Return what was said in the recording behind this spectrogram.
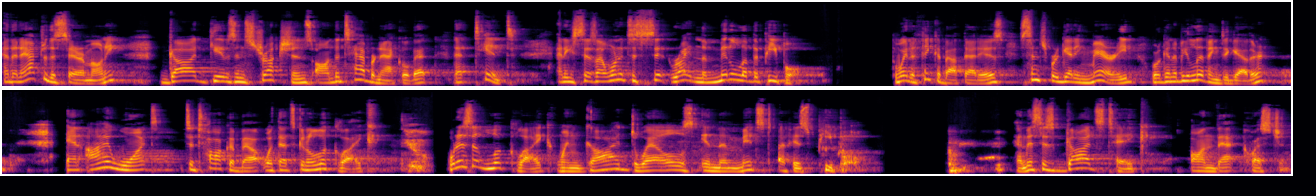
And then after the ceremony, God gives instructions on the tabernacle, that, that tent. And he says, I want it to sit right in the middle of the people. The way to think about that is, since we're getting married, we're going to be living together. And I want to talk about what that's going to look like. What does it look like when God dwells in the midst of his people? And this is God's take on that question.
